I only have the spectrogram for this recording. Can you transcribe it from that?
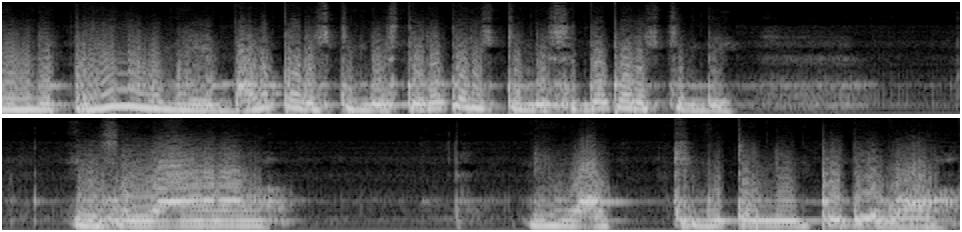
దేవుని ప్రేమ మిమ్మల్ని బలపరుస్తుంది స్థిరపరుస్తుంది సిద్ధపరుస్తుంది. ఏసయ్యా నీ వాక్యముతో నింపు దేవా.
